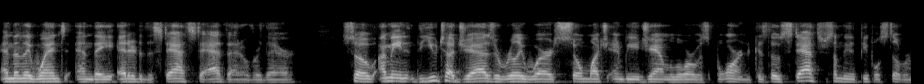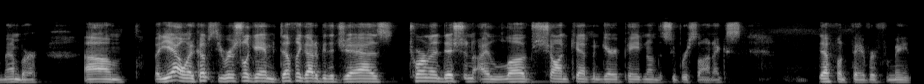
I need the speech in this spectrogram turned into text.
And then they went and they edited the stats to add that over there. So, I mean, the Utah Jazz are really where so much NBA Jam lore was born because those stats are something that people still remember. Um, but yeah, when it comes to the original game, it definitely got to be the Jazz tournament edition. I loved Shawn Kemp and Gary Payton on the Supersonics. Definite favorite for me.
